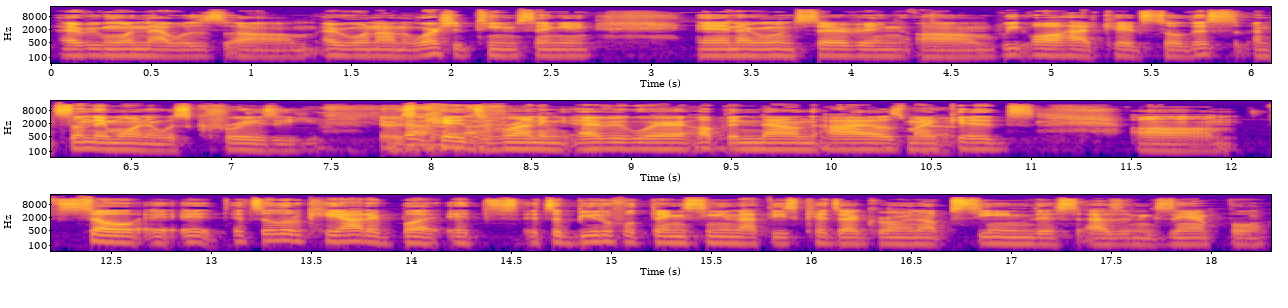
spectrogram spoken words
everyone that was um, everyone on the worship team singing and everyone serving. Um, we all had kids, so this and Sunday morning was crazy. There was kids running everywhere, up and down the aisles. My Yeah. kids. Um, so it, it, it's a little chaotic, but it's it's a beautiful thing seeing that these kids are growing up, seeing this as an example,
